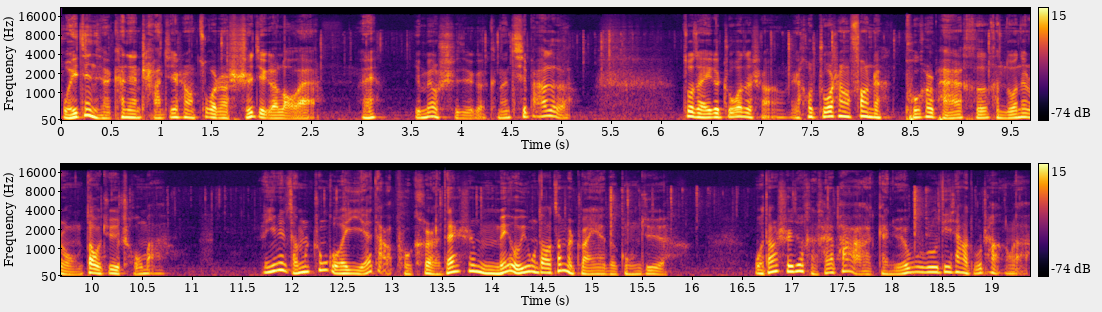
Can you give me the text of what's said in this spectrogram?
我一进去看见茶几上坐着十几个老外，哎，也没有十几个，可能七八个，坐在一个桌子上，然后桌上放着扑克牌和很多那种道具筹码。因为咱们中国也打扑克，但是没有用到这么专业的工具，我当时就很害怕，感觉误入地下赌场了。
